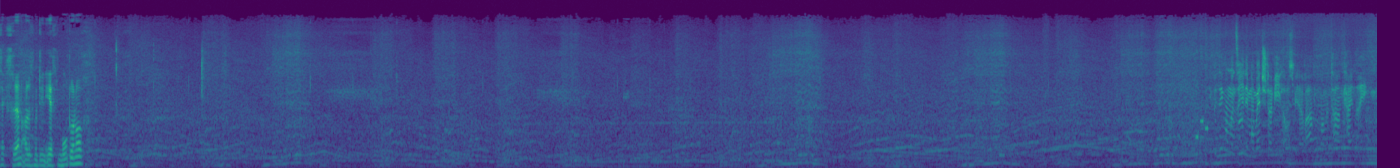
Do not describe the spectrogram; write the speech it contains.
Sechs Rennen, alles mit dem ersten Motor noch. Moment stabil aus. Wir erwarten momentan keinen Regen.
